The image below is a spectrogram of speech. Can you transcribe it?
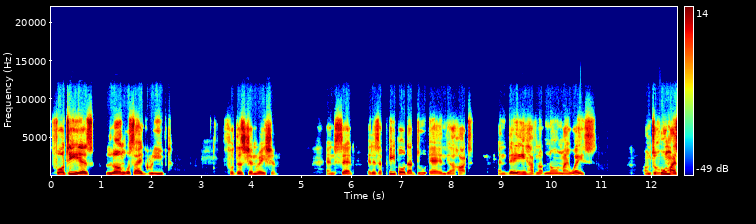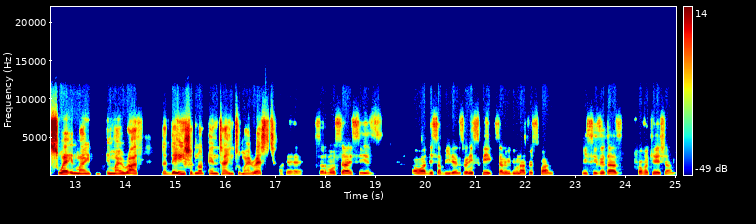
40 years long was I grieved for this generation, and said, It is a people that do err in their heart, and they have not known my ways. Unto whom I swear in my in my wrath that they should not enter into my rest. Okay. So the Most High sees our disobedience. When he speaks and we do not respond, he sees it as provocation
